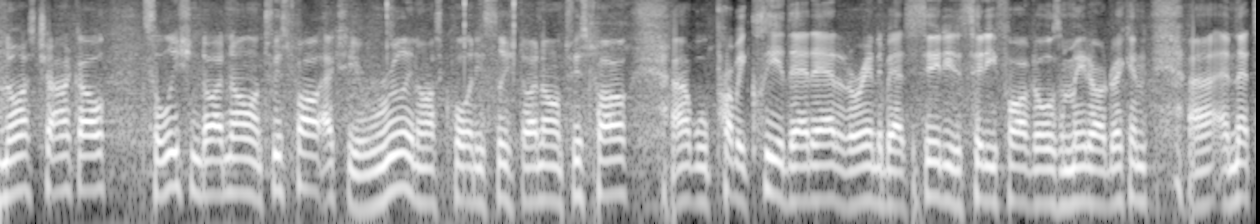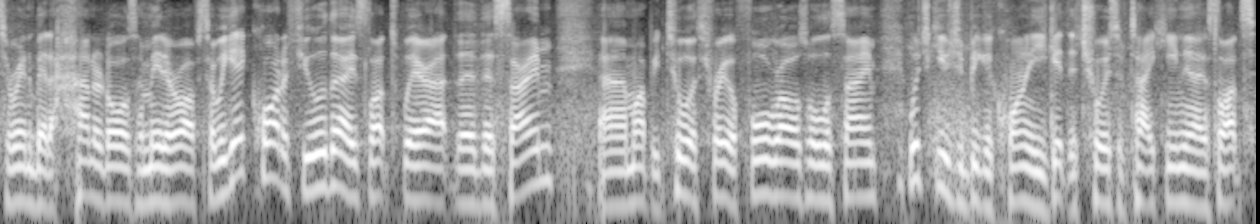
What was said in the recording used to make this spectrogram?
Nice charcoal, solution dyed nylon twist pile, actually a really nice quality solution dyed nylon twist pile. Uh, we'll probably clear that out at around about 30 to $35 a metre I'd reckon, uh, and that's around about $100 a metre off. So we get quite a few of those lots where uh, they're the same, uh, might be two or three or four rolls all the same, which gives you bigger quantity, you get the choice of taking those lots.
